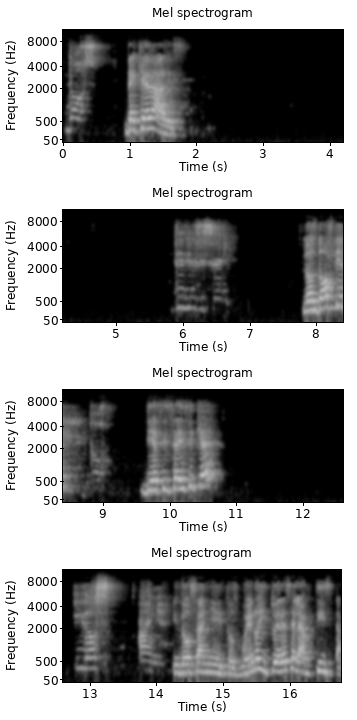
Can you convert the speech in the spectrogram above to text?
Dos. ¿De qué edades? De 16. Los dos tienen... ¿16 y qué? Y dos años. Y dos añitos. Bueno, y tú eres el artista.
